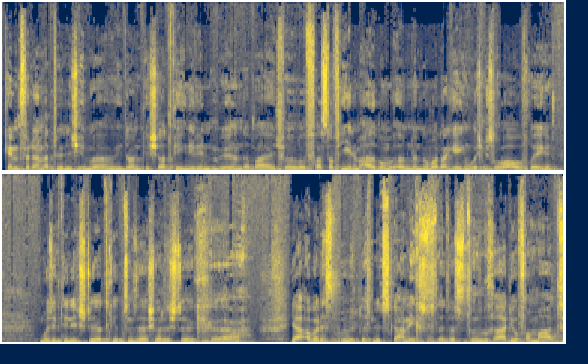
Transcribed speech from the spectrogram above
kämpfe da natürlich immer wie Don Quixote gegen die Windmühlen dabei. Ich höre fast auf jedem Album irgendeine Nummer dagegen, wo ich mich darüber aufrege. Musik, die nicht stört, gibt es ein sehr schönes Stück. Ja, ja aber das, das nützt gar nichts. Das Radioformat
